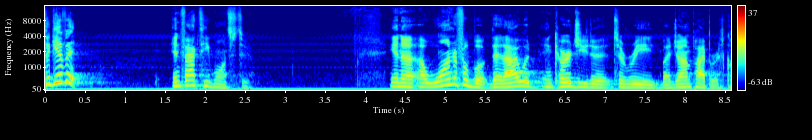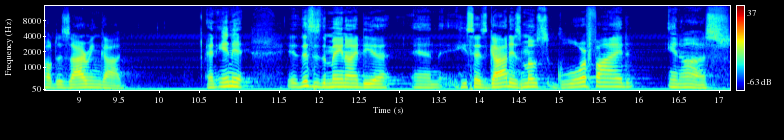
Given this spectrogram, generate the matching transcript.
to give it. In fact, He wants to in a, a, wonderful book that I would encourage you to, to read by John Piper. It's called Desiring God. And in it, this is the main idea. And he says, God is most glorified in us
